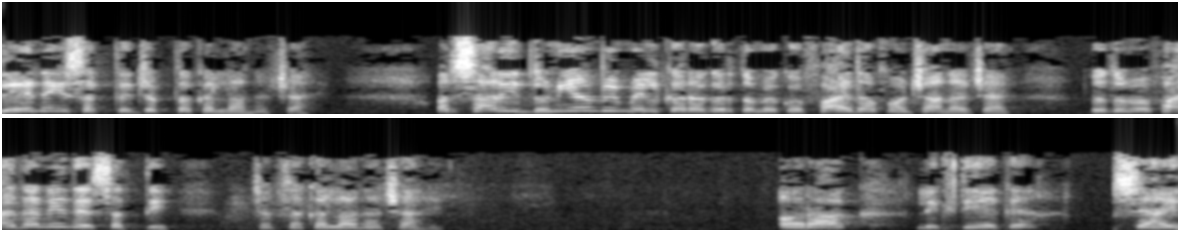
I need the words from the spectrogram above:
دے نہیں سکتے جب تک اللہ نہ چاہے اور ساری دنیا بھی مل کر اگر تمہیں کوئی فائدہ پہنچانا چاہے تو تمہیں فائدہ نہیں دے سکتی جب تک اللہ نہ چاہے اور آخ لکھ دیے گئے سیاہی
